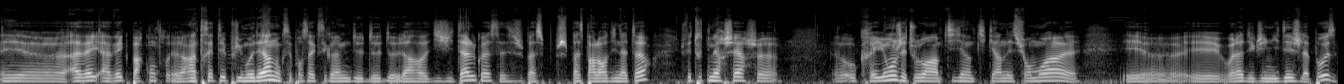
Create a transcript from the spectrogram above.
et avec, avec par contre un traité plus moderne. Donc c'est pour ça que c'est quand même de, l'art digital. Quoi. Je passe, je passe par l'ordinateur. Je fais toutes mes recherches au crayon. J'ai toujours un petit, un petit carnet sur moi. Euh, et, voilà, dès que j'ai une idée, je la pose.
